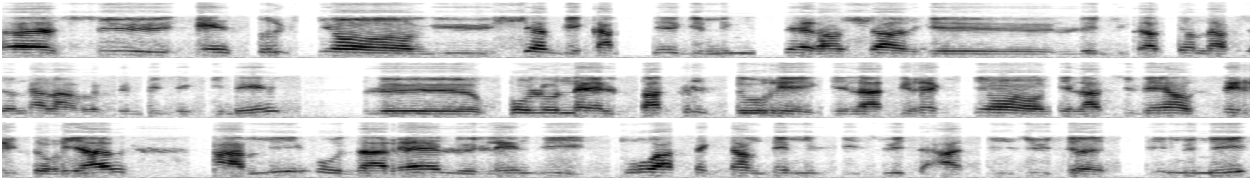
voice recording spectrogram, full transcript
Euh, sur instruction du chef de cabinet du ministère en charge de l'éducation nationale en République de Guinée, le colonel Patrice Doré, de la direction de la surveillance territoriale, a mis aux arrêts le lundi 3 septembre 2018 à 18h10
